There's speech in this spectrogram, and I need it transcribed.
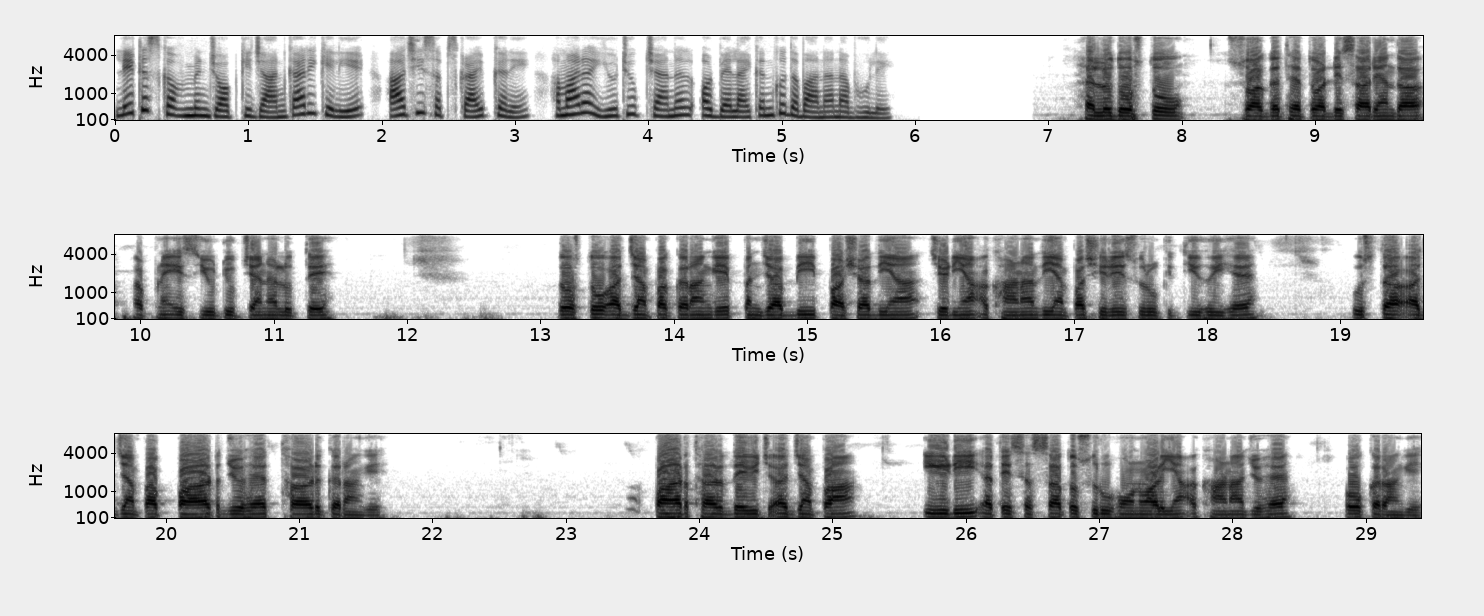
लेटेस्ट गवर्नमेंट जॉब की जानकारी के लिए आज ही सब्सक्राइब करें हमारा यूट्यूब चैनल और बेल आइकन को दबाना ना भूलें ਹੈਲੋ ਦੋਸਤੋ ਸਵਾਗਤ ਹੈ ਤੁਹਾਡੇ ਸਾਰਿਆਂ ਦਾ ਆਪਣੇ ਇਸ YouTube ਚੈਨਲ ਉੱਤੇ ਦੋਸਤੋ ਅੱਜ ਆਪਾਂ ਕਰਾਂਗੇ ਪੰਜਾਬੀ ਭਾਸ਼ਾ ਦੀਆਂ ਜਿਹੜੀਆਂ ਅਖਾਣਾਂ ਦੀ ਆਪਾਂ ਸੀਰੀਜ਼ ਸ਼ੁਰੂ ਕੀਤੀ ਹੋਈ ਹੈ ਉਸ ਦਾ ਅੱਜ ਆਪਾਂ ਪਾਰਟ ਜੋ ਹੈ 3rd ਕਰਾਂਗੇ ਪਾਰਟ 3rd ਦੇ ਵਿੱਚ ਅੱਜ ਆਪਾਂ ਈਡੀ ਅਤੇ ਸੱਸਾ ਤੋਂ ਸ਼ੁਰੂ ਹੋਣ ਵਾਲੀਆਂ ਅਖਾਣਾਂ ਜੋ ਹੈ ਉਹ ਕਰਾਂਗੇ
